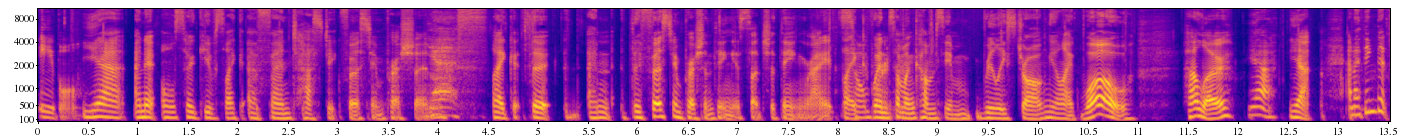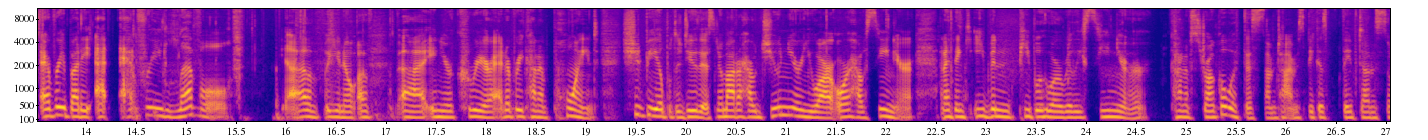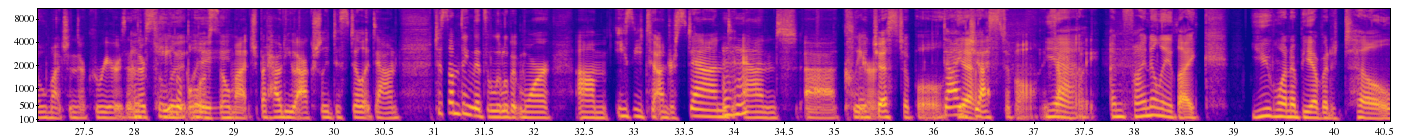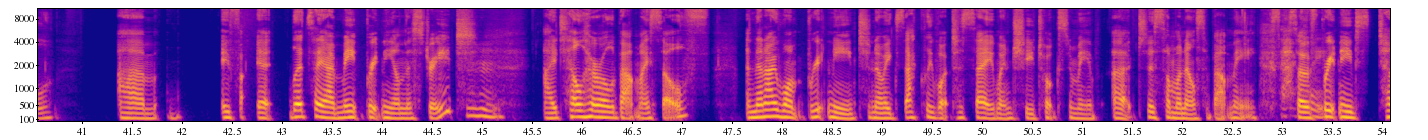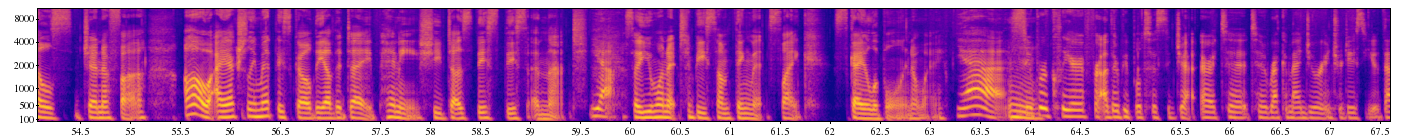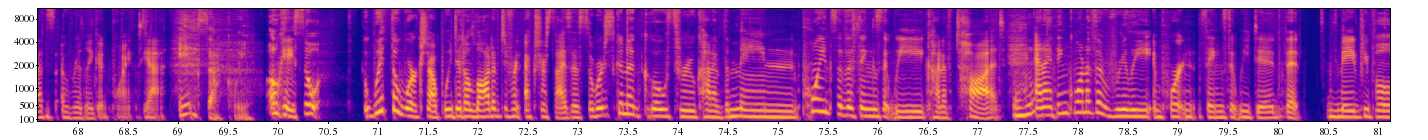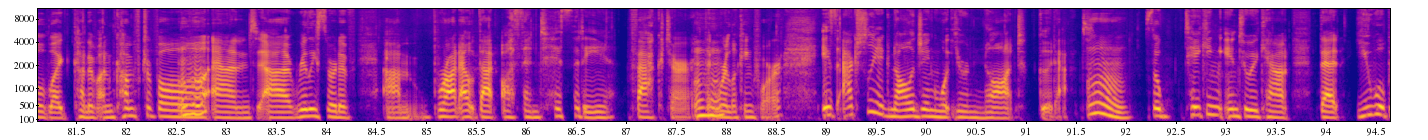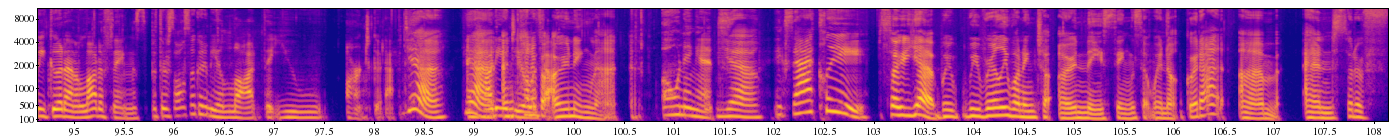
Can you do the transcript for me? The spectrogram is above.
able. yeah, and it also gives like a fantastic first impression. Yes. like the and the first impression thing is such a thing, right? So Like when someone comes in really strong, you're like, whoa, hello. Yeah. Yeah. And I think that everybody at every level of you know of uh, in your career at every kind of point should be able to do this no matter how junior you are or how senior and i think even people who are really senior kind of struggle with this sometimes because they've done so much in their careers and they're capable of so much but how do you actually distill it down to something that's a little bit more um, easy to understand Mhm. and uh, clear Digestible. Digestible Yeah. exactly And finally, like you want to be able to tell um, if it, let's say I meet Brittany on the street, Mhm. I tell her all about myself. And then I want Brittany to know exactly what to say when she talks to me, uh, to someone else about me. exactly So if Brittany tells Jennifer, oh, I actually met this girl the other day, Penny, she does this, this, and that. yeah So you want it to be something that's like scalable in a way. Yeah, Mm. super clear for other people to suggest or to to recommend you or introduce you. That's a really good point. Yeah. Exactly. Okay, so with the workshop, we did a lot of different exercises. So we're just going to go through kind of the main points of the things that we kind of taught. Mhm. And I think one of the really important things that we did that made people like kind of uncomfortable Mhm. and uh, really sort of um, brought out that authenticity factor that Mhm. we're looking for is actually acknowledging what you're not good at. Mm, So taking into account that you will be good at a lot of things, but there's also going to be a lot that you aren't good at. yeah. And Yeah. how do you and deal kind with of that? owning that. Owning it. Yeah. Exactly. So yeah, we we really wanting to own these things that we're not good at, um, and sort of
